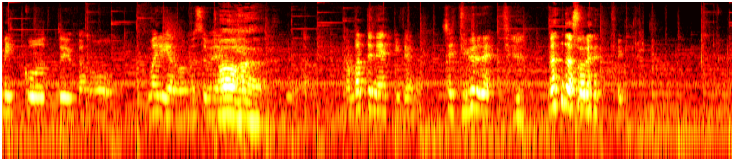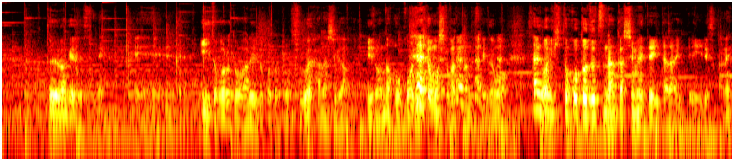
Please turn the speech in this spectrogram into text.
姪っ子というかあのマリアの娘にはいなんか頑張ってねみたいな。じゃあ行ってくるねなんだそれってというわけでですね、えーいいところと悪いところとすごい話がいろんな方向に行って面白かったんですけれども 最後に一言ずつなんか締めていただいていいですかね？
